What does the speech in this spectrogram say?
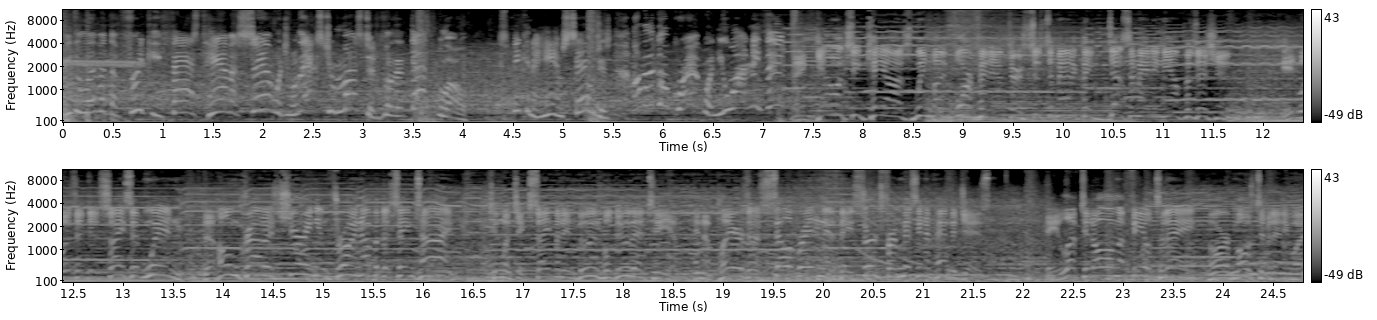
He delivered the freaky fast hammer sandwich with extra mustard for the death blow. Speaking of ham sandwiches, I'm gonna go grab one. You want anything? The Galaxy Chaos forfeit after systematically decimating the opposition. It was a decisive win. The home crowd is cheering and throwing up at the same time. Too much excitement and booze will do that to you. And the players are celebrating as they search for missing appendages. They left it all on the field today, or most of it anyway.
